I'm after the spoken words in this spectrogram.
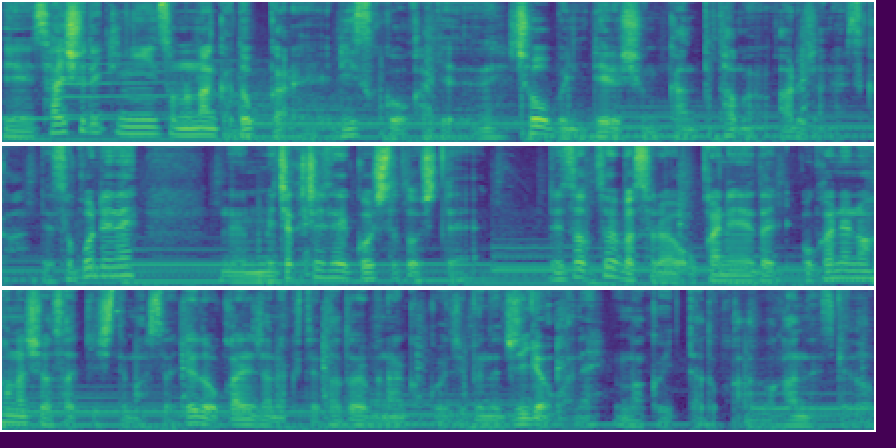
で最終的にそのなんかどっかでリスクをかけてね勝負に出る瞬間って多分あるじゃないですかでそこでねめちゃくちゃ成功したとしてで例えばそれはお金だお金の話はさっきしてましたけどお金じゃなくて例えばなんかこう自分の事業がねうまくいったとかわかんないですけど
